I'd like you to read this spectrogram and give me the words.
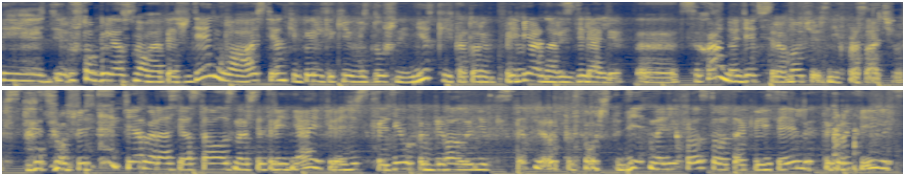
и что были основы, опять же, дерева, а стенки были такие воздушные нитки, которые примерно разделяли э, цеха, но дети все равно через них просачивались. Поэтому первый раз я оставалась на все три дня и периодически ходила, подбивала нитки степлера, потому что дети на них просто вот так висели, крутились.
